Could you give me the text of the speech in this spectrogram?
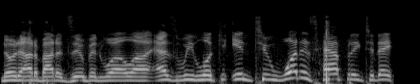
No doubt about it, Zubin. Well, uh, as we look into what is happening today, you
